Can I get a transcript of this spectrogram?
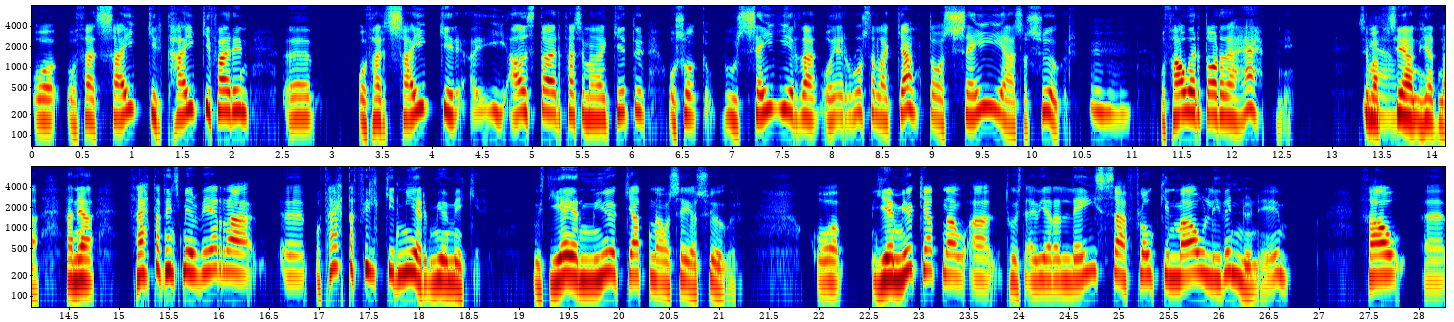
og, og það sækir tækifærin um, og það sækir í aðstæðir það sem það getur og svo þú segir það og er rosalega gænt á að segja þessa sögur mm -hmm. og þá er þetta orðið að hefni sem að sé hann hérna þannig að þetta finnst mér vera uh, og þetta fylgir mér mjög mikið. Veist, ég er mjög gætna á að segja sögur og ég er mjög gætna á að, þú veist, ef ég er að leysa flókin mál í vinnunni, þá uh,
